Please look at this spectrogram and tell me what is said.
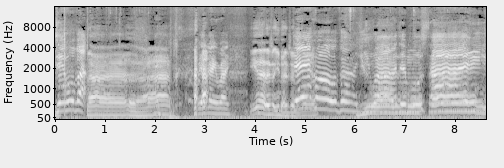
Jehovah. Ah. We are going right. Yeah, that's you know. that's Jehovah, you are the most high.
